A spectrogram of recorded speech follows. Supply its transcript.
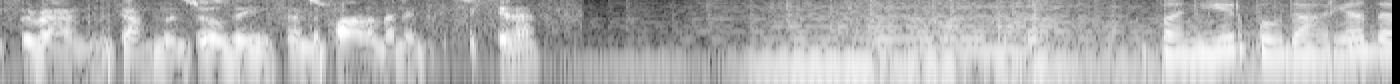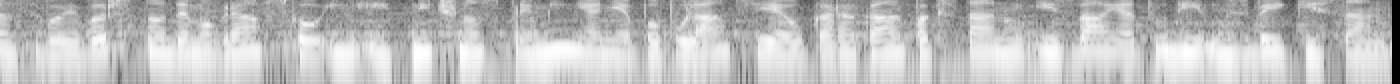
surround the government buildings and the parliament in particular. Panjer povdarja, da svojevrstno demografsko in etnično spreminjanje populacije v Karakalpakstanu izvaja tudi Uzbekistan,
